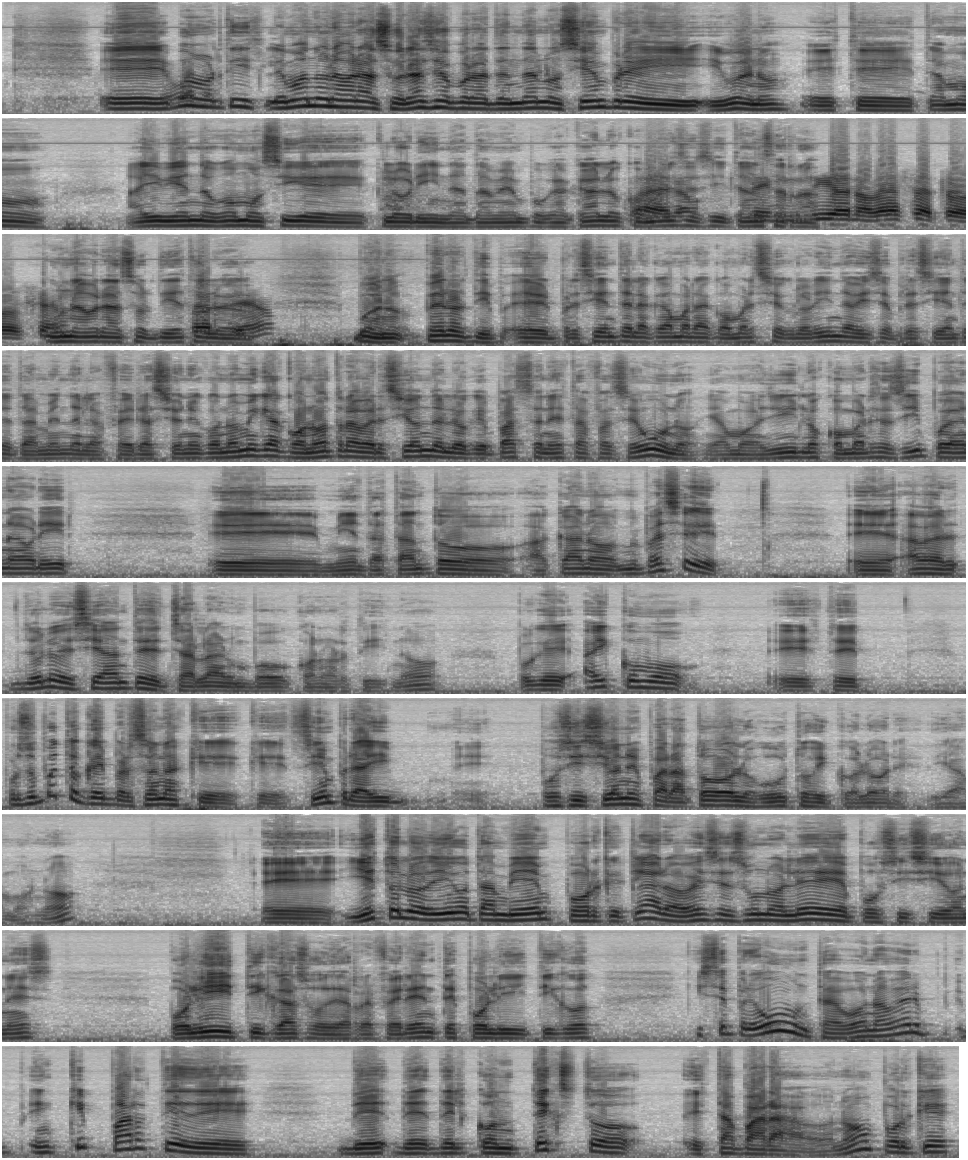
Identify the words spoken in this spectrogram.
Eh, bueno, Ortiz, le mando un abrazo, gracias por atendernos siempre y, y bueno, este, estamos ahí viendo cómo sigue Clorinda también, porque acá los comercios Bueno, sí están cerrados. un abrazo a todos. ¿eh? Un abrazo, Ortiz, hasta luego. ¿eh? Bueno, Pedro Ortiz, el presidente de la Cámara de Comercio de Clorinda, vicepresidente también de la Federación Económica, con otra versión de lo que pasa en esta fase 1. Digamos, allí los comercios sí pueden abrir, eh, mientras tanto acá no. Me parece eh, a ver, yo lo decía antes de charlar un poco con Ortiz, ¿no? Porque hay como, este, por supuesto que hay personas que, siempre hay eh, posiciones para todos los gustos y colores, digamos, ¿no? Eh, y esto lo digo también porque, claro, a veces uno lee posiciones políticas o de referentes políticos y se pregunta, bueno, a ver, ¿en qué parte de, de- de- del contexto está parado? ¿no? Porque,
